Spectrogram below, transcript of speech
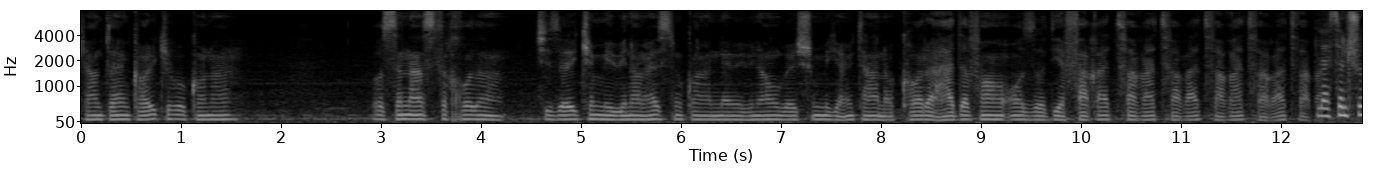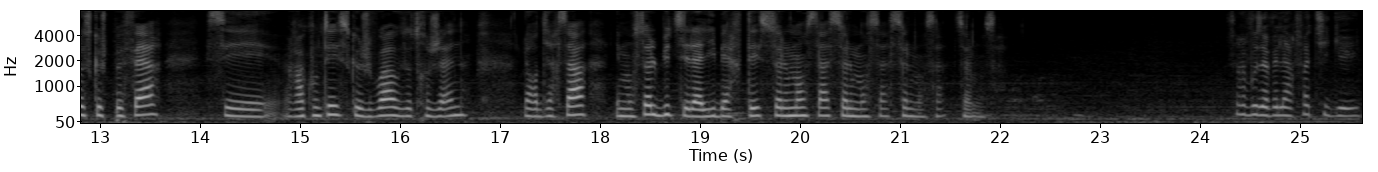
کمترین کاری که بکنم واسه نسل خودم چیزایی که میبینم حس میکنن نمیبینم و بهشون میگم این تنها کار هدفم آزادیه فقط فقط فقط فقط فقط فقط La seule chose que je peux faire, c'est raconter ce que je vois aux autres jeunes, leur dire ça. Et mon seul but, c'est la liberté. Seulement ça, seulement ça, seulement ça, seulement ça. C'est vrai, vous avez l'air fatigué.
